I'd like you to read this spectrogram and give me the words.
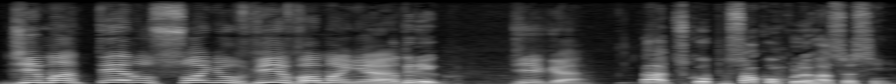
de manter o sonho vivo amanhã. Rodrigo. Diga. Ah, desculpa, só concluir o raciocínio.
